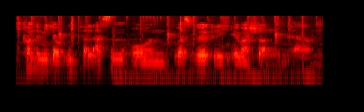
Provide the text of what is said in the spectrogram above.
Ich konnte mich auf ihn verlassen und du warst wirklich immer schon ähm,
